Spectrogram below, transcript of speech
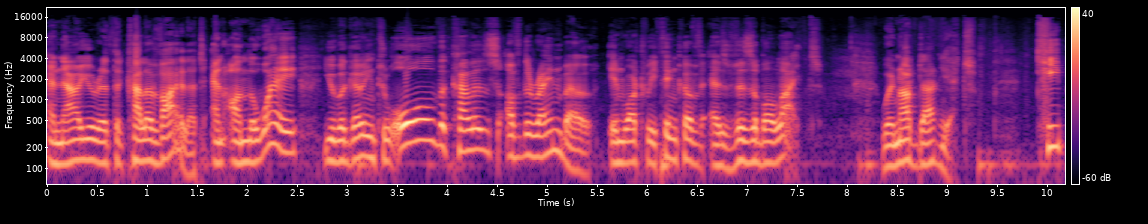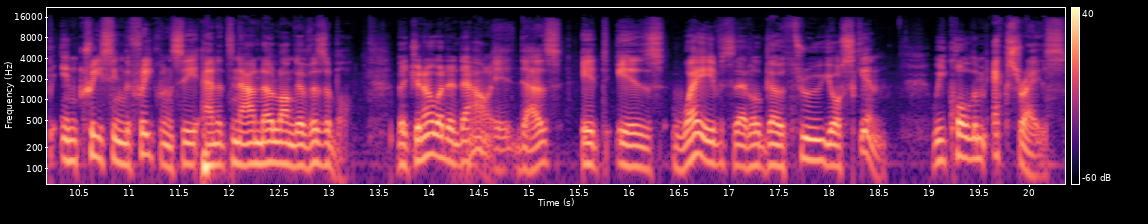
and now you're at the color violet. And on the way you were going through all the colors of the rainbow in what we think of as visible light. We're not done yet. Keep increasing the frequency and it's now no longer visible but you know what it now it does? It is waves that'll go through your skin. We call them X-rays.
